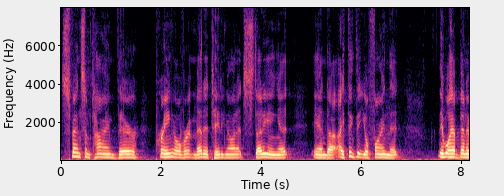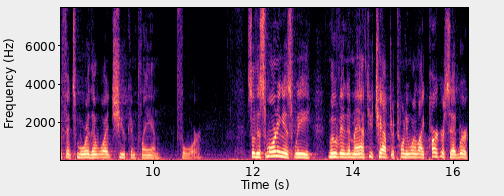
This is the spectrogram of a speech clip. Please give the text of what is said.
spend some time there praying over it, meditating on it, studying it. And uh, I think that you'll find that it will have benefits more than what you can plan for. So this morning, as we move into Matthew chapter 21, like Parker said, we're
